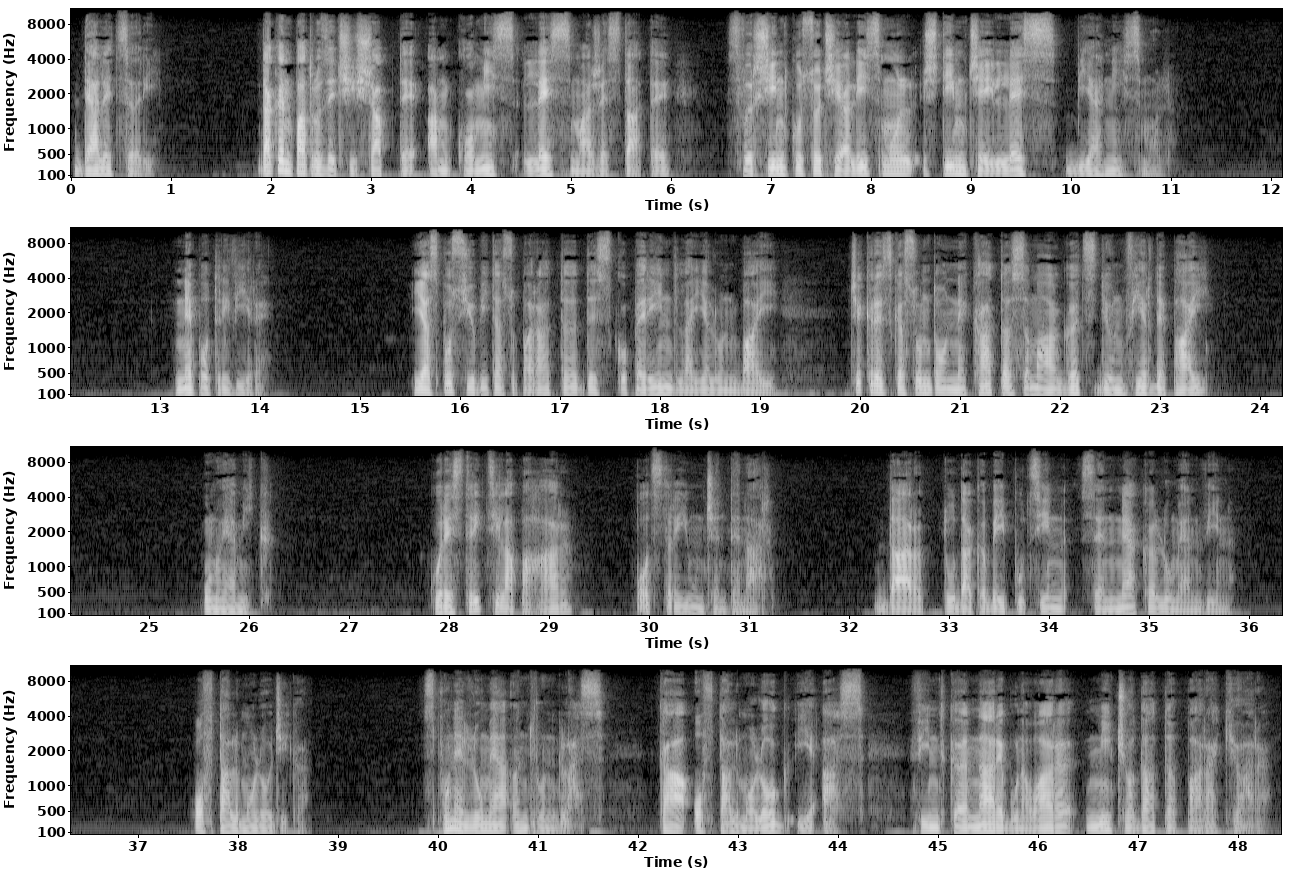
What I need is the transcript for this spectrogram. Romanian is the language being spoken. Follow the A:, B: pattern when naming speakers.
A: de ale țării. Dacă în 47 am comis les majestate, sfârșind cu socialismul, știm ce-i les bianismul. Nepotrivire I-a spus iubita supărată, descoperind la el un bai, Ce crezi că sunt o necată să mă agăți de un fir de pai? Unui amic Cu restricții la pahar, poți trăi un centenar. Dar tu dacă bei puțin, se neacă lumea în vin. Oftalmologică Spune lumea într-un glas, ca oftalmolog e as, fiindcă n-are bună oară niciodată parachioară.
